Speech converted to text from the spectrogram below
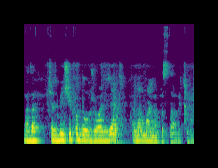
Надо сейчас більше подовжувати взяти, а нормально поставити його.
